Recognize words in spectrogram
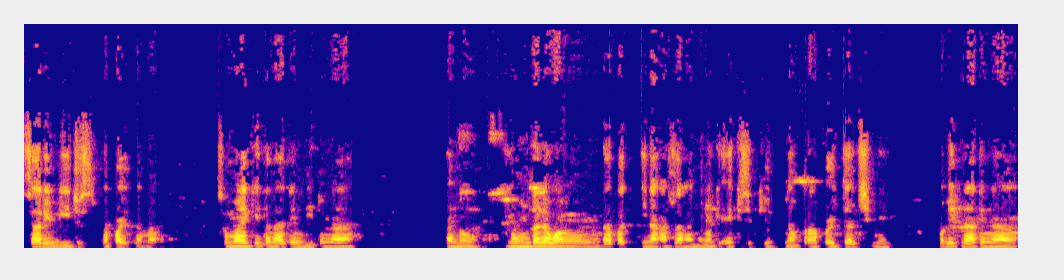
sa religious na part naman. So makikita natin dito na ano, yung dalawang dapat inaasahan na mag-execute ng proper judgment. Makita natin na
